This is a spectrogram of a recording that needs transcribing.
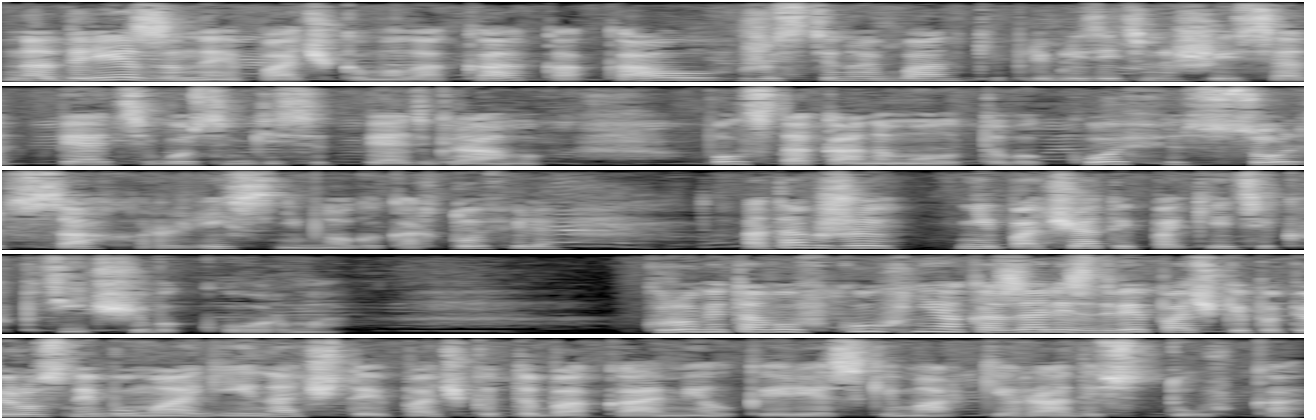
надрезанная пачка молока, какао в жестяной банке приблизительно 65-85 граммов, полстакана молотого кофе, соль, сахар, рис, немного картофеля, а также непочатый пакетик птичьего корма. Кроме того, в кухне оказались две пачки папиросной бумаги и начатая пачка табака мелкой резки марки «Радость турка».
